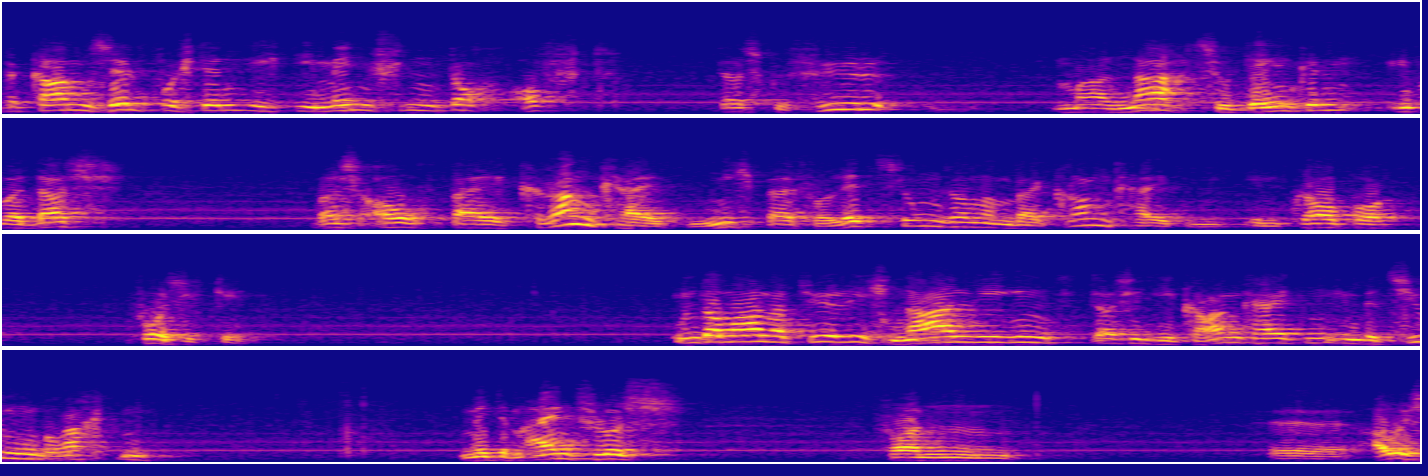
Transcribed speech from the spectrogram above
bekamen selbstverständlich die Menschen doch oft das Gefühl, mal nachzudenken über das, was auch bei Krankheiten, nicht bei Verletzungen, sondern bei Krankheiten im Körper vor sich geht. Und da war natürlich naheliegend, dass sie die Krankheiten in Beziehung brachten mit dem Einfluss von äh, aus,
